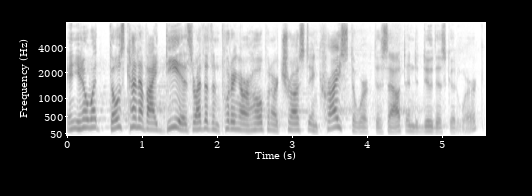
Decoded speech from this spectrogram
And you know what? Those kind of ideas, rather than putting our hope and our trust in Christ to work this out and to do this good work,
